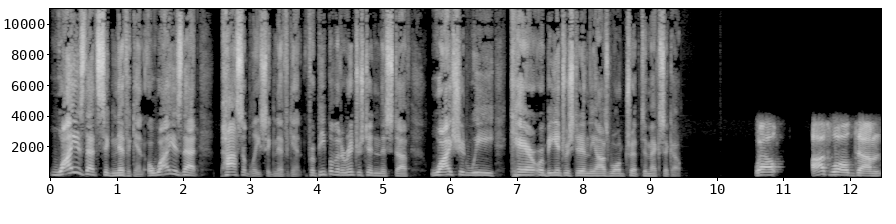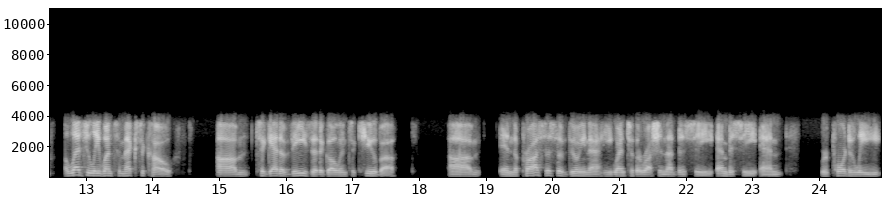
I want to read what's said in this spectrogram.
Why is that significant, or why is that possibly significant for people that are interested in this stuff? Why should we care or be interested in the Oswald trip to Mexico? Well, Oswald um, allegedly went to Mexico um, to get a visa to go into Cuba. Um, in the process of doing that, he went to the Russian embassy, embassy and reportedly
